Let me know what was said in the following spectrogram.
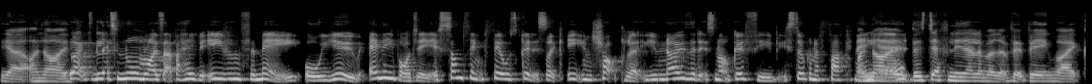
Yeah, I know. Like, let's normalize that behavior, even for me or you, anybody. If something feels good, it's like eating chocolate. You know that it's not good for you, but you're still going to fucking I know. it. There's definitely an element of it being like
